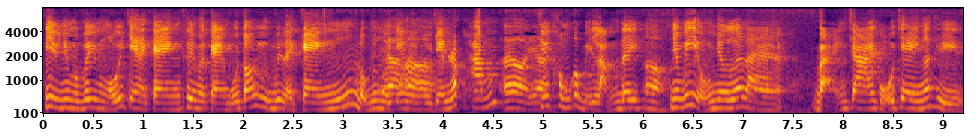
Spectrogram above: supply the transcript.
ví dụ như mà vi mà ngủ với trang là càng khi mà càng buổi tối vi lại càng muốn đụng với người yeah, trang là người trang rất ấm uh, yeah. chứ không có bị lạnh đi uh. nhưng ví dụ như là bạn trai của trang á thì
